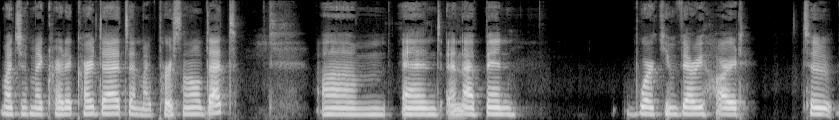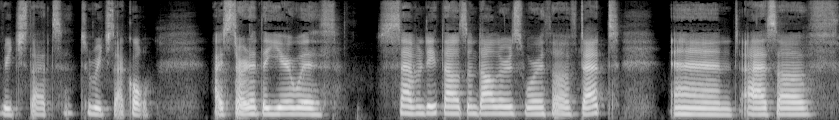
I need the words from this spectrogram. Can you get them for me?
much of my credit card debt and my personal debt um and and i've been working very hard to reach that to reach that goal. I started the year with seventy thousand dollars worth of debt, and as of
